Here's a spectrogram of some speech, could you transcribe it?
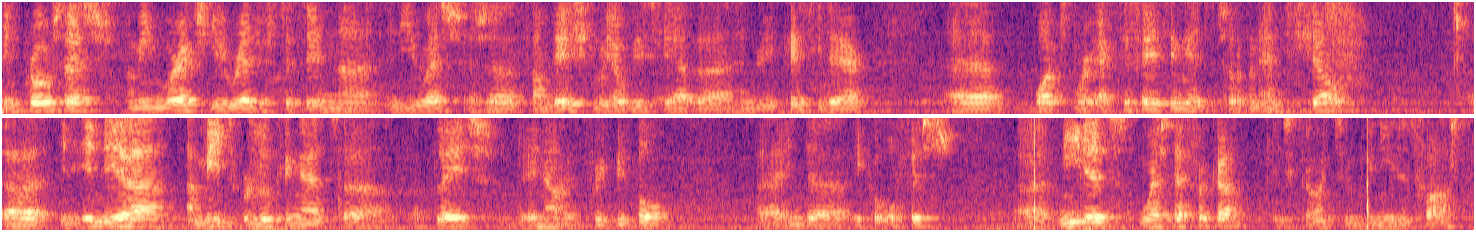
In process, I mean, we're actually registered in, uh, in the US as a foundation. We obviously have uh, Henry and Katie there, uh, but we're activating it. It's sort of an empty shell. Uh, in India, Amit, we're looking at uh, a place. They now have three people uh, in the ICCO office. Needed West Africa. It's going to be needed fast.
